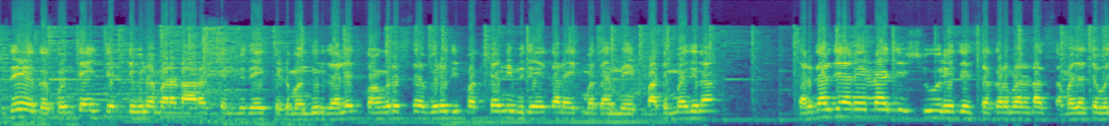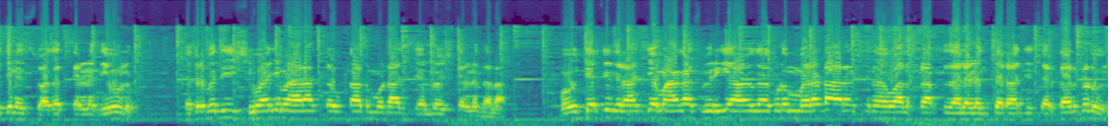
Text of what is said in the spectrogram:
विधेयक कोणत्याही चर्चेविना मराठा आरक्षण विधेयक थेट मंजूर झालेत. काँग्रेसच्या विरोधी पक्षांनी विधेयकाला एकमताने पाठिंबा दिला. सरकारच्या या निर्णयाचे शूर येथे सकल मराठा समाजाच्या वतीने स्वागत करण्यात येऊन छत्रपती शिवाजी महाराज चौकात मोठा जल्लोष करण्यात आला. बहुचर्चित राज्य मागासवर्गीय आयोगाकडून मराठा आरक्षण अहवाल प्राप्त झाल्यानंतर राज्य सरकारकडून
